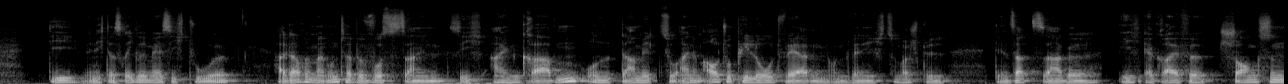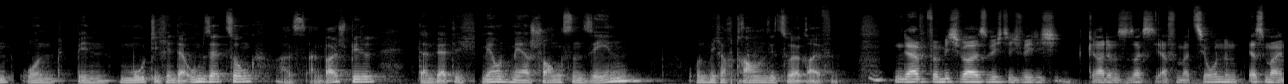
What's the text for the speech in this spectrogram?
die, wenn ich das regelmäßig tue, halt auch in mein Unterbewusstsein sich eingraben und damit zu einem Autopilot werden. Und wenn ich zum Beispiel den Satz sage, ich ergreife Chancen und bin mutig in der Umsetzung, als ein Beispiel, dann werde ich mehr und mehr Chancen sehen und mich auch trauen, sie zu ergreifen. Ja, für mich war es wichtig, wirklich, gerade was du sagst, die Affirmationen, erstmal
